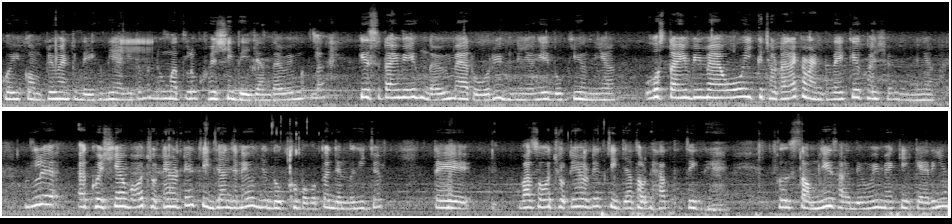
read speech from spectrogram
ਕੋਈ ਕੰਪਲੀਮੈਂਟ ਦੇਖਦੀ ਹਾਂ ਜੀ ਤਾਂ ਮੈਨੂੰ ਮਤਲਬ ਖੁਸ਼ੀ ਦੇ ਜਾਂਦਾ ਵੀ ਮਤਲਬ ਕਿਸ ਟਾਈਮ ਇਹ ਹੁੰਦਾ ਵੀ ਮੈਂ ਰੋ ਰਹੀ ਹੁੰਦੀ ਹਾਂ ਦੁਖੀ ਹੁੰਦੀ ਹਾਂ। ਉਸ ਟਾਈਮ ਵੀ ਮੈਂ ਉਹ ਇੱਕ ਛੋਟਾ ਜਿਹਾ ਕਮੈਂਟ ਦੇਖ ਕੇ ਖੁਸ਼ ਹੋ ਜਾਂਦੀ ਹਾਂ। ਮਤਲਬ ਖੁਸ਼ੀਆਂ ਬਹੁਤ ਛੋਟੀਆਂ ਛੋਟੀਆਂ ਚੀਜ਼ਾਂ 'ਚ ਨੇ ਦੁੱਖ ਬਹੁਤ ਜ਼ਿੰਦਗੀ 'ਚ। ਤੇ ਬਸ ਉਹ ਛੋਟੀਆਂ ਛੋਟੀਆਂ ਚੀਜ਼ਾਂ ਤੁਹਾਡੇ ਹੱਥ 'ਚ ਹੀ ਨੇ। ਤੁਸੀਂ ਸਮਝ ਹੀ ਸਕਦੇ ਹੋ ਵੀ ਮੈਂ ਕੀ ਕਹਿ ਰਹੀ ਹਾਂ।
